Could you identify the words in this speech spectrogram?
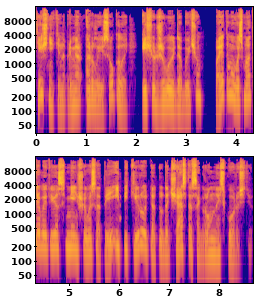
Хищники, например, орлы и соколы, ищут живую добычу, поэтому высматривают ее с меньшей высоты и пикируют оттуда часто с огромной скоростью.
